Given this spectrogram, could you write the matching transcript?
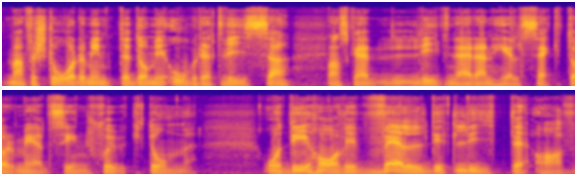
Man förstår dem inte, de är orättvisa. Man ska livnära en hel sektor med sin sjukdom. Och det har vi väldigt lite av.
